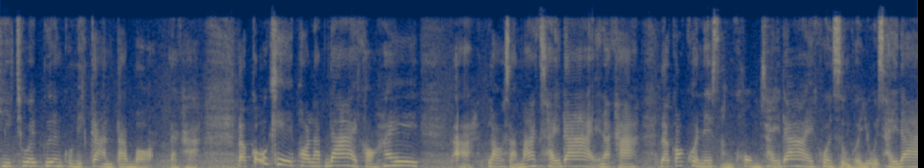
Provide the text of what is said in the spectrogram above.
ที่ช่วยเพื่อนคนพิการตาบอดนะคะแล้วก็โอเคพอรับได้ขอให้อะเราสามารถใช้ได้นะคะ แล้วก็คนในสังคมใช้ได้ คนสูงอายุใช้ได้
